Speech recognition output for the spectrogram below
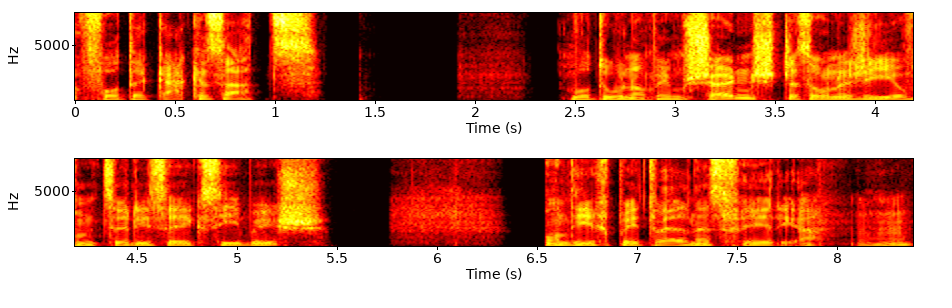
von den Gegensätzen. Wo du noch beim schönsten Sonnenschein auf dem Zürichsee bist. Und ich bin in die Wellnessferien. Mhm.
